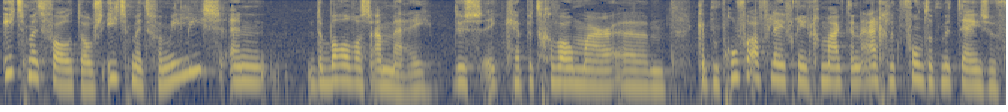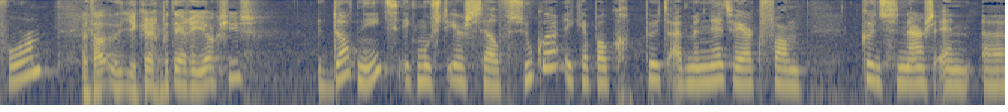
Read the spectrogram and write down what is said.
iets met foto's, iets met families. En de bal was aan mij. Dus ik heb het gewoon maar... ehm, ik heb een proefaflevering gemaakt en eigenlijk vond het meteen zijn vorm. Had- je kreeg meteen reacties? Dat niet. Ik moest eerst zelf zoeken. Ik heb ook geput uit mijn netwerk van kunstenaars en eh,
